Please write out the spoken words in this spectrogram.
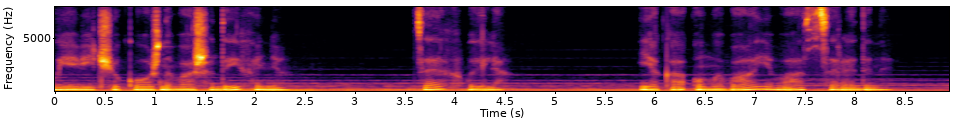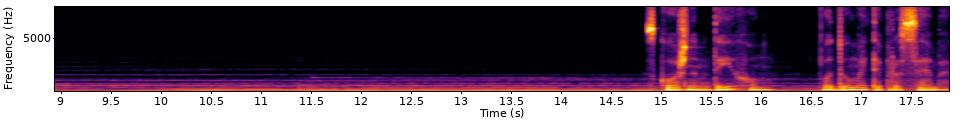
Уявіть, що кожне ваше дихання це хвиля, яка омиває вас зсередини. З кожним дихом подумайте про себе.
